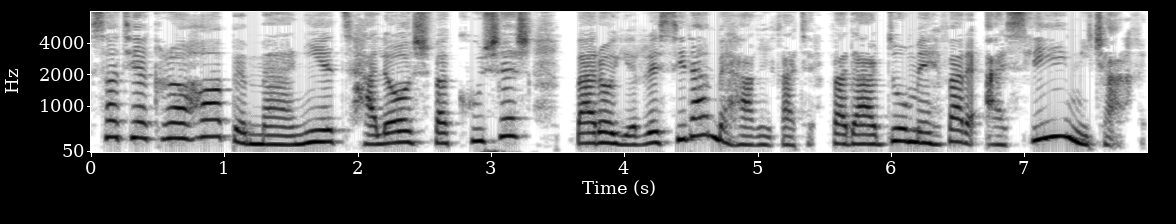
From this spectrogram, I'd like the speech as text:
ساتیاکراها به معنی تلاش و کوشش برای رسیدن به حقیقت و در دو محور اصلی میچرخه.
